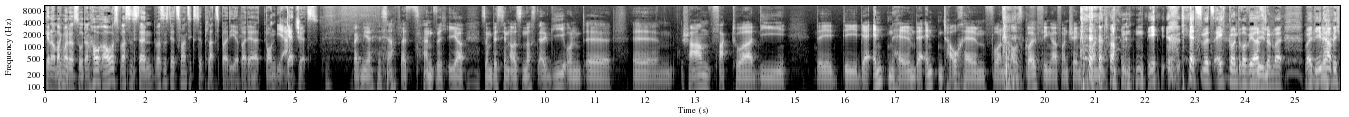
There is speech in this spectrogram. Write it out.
genau, machen okay. wir das so. Dann hau raus, was ist dein, was ist der 20. Platz bei dir, bei der Bond Gadgets? Bei mir ist auf Platz 20 eher so ein bisschen aus Nostalgie und äh, äh, Charmfaktor die, die, die, der Entenhelm, der Ententauchhelm von aus Goldfinger von James Bond. oh, nee, jetzt wird es echt kontrovers den, schon, weil, weil den ja. habe ich,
